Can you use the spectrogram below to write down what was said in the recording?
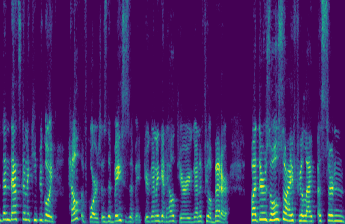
then that's going to keep you going. Health of course is the basis of it. You're going to get healthier you're going to feel better but there's also i feel like a certain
